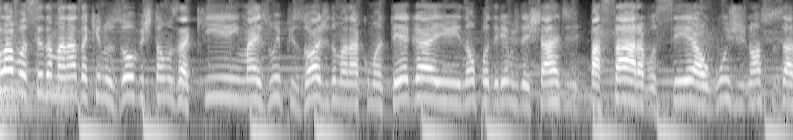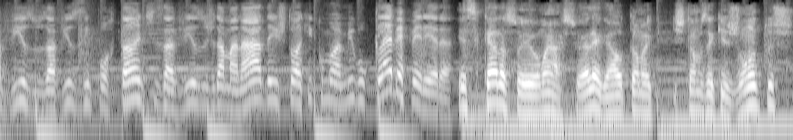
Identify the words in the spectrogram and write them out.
Olá, você da Manada que nos ouve, estamos aqui em mais um episódio do Maná com Manteiga e não poderíamos deixar de passar a você alguns de nossos avisos, avisos importantes, avisos da Manada e estou aqui com meu amigo Kleber Pereira. Esse cara sou eu, Márcio. É legal, tamo estamos aqui juntos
